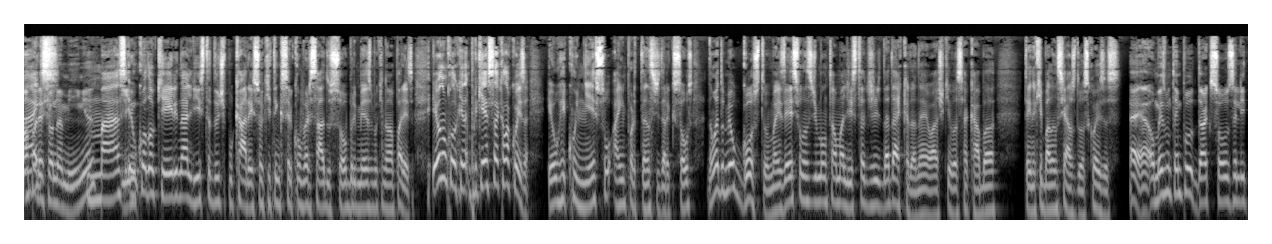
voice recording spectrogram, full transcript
mais- apareceu na minha. Mas e- eu coloquei ele na lista do tipo, cara, isso aqui tem que ser conversado sobre mesmo que não apareça. Eu não coloquei, porque essa é aquela coisa. Eu reconheço a importância de Dark Souls, não é do meu gosto, mas esse é o lance de montar uma lista de, da década, né? Eu acho que você acaba tendo que balancear as duas coisas. É, ao mesmo tempo, Dark Souls, ele,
